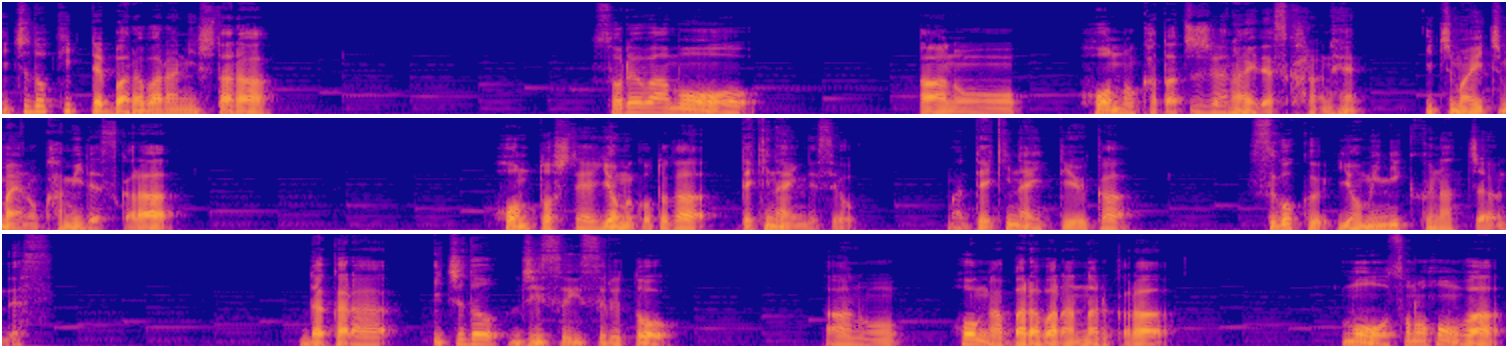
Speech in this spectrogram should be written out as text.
一度切ってバラバラにしたら、それはもう、あの、本の形じゃないですからね。一枚一枚の紙ですから、本として読むことができないんですよ。まあ、できないっていうか、すごく読みにくくなっちゃうんです。だから、一度自炊すると、あの、本がバラバラになるから、もうその本は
